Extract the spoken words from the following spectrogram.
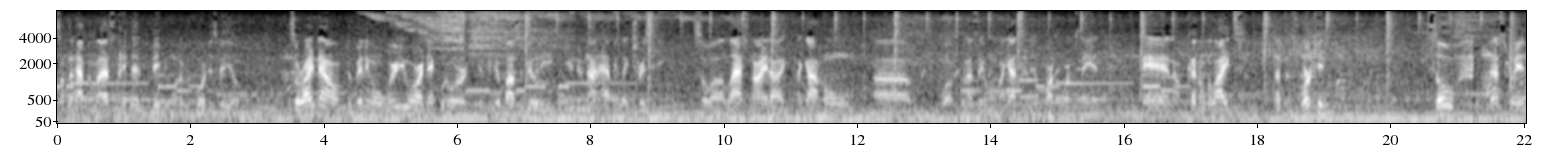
something happened last night that made me want to record this video. So right now, depending on where you are in Ecuador, it's a good possibility you do not have electricity. So uh, last night I, I got home, uh, well, when I say home, I got to the apartment where I'm staying and I'm cutting on the lights, nothing's working. So that's when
